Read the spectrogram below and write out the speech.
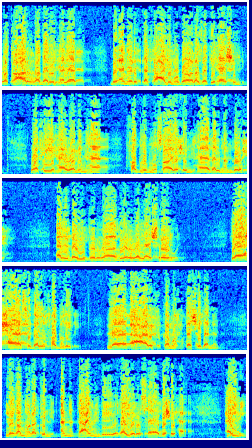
وتعرض للهلاك بأن ارتفع لمبارزة هاشم وفيها ومنها فضل بن صالح هذا الممدوح. البيت الرابع والعشرون. يا حاسد الفضل لا أعرفك محتشدا لغمرة أنت عندي غير سابحها. أي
